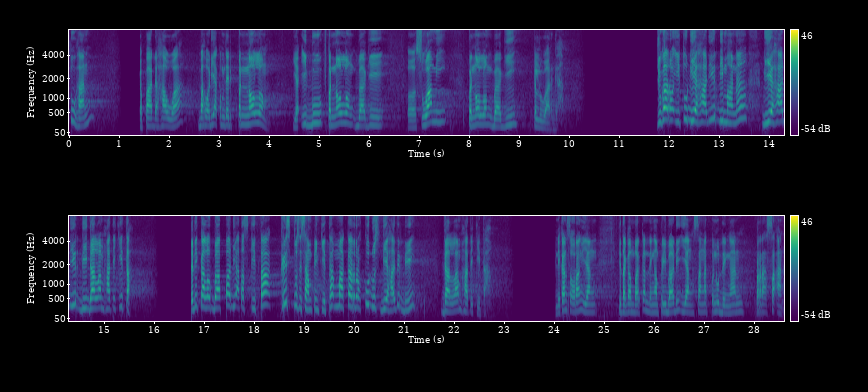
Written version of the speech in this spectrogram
Tuhan kepada Hawa bahwa dia akan menjadi penolong, ya ibu penolong bagi uh, suami, penolong bagi keluarga. Juga roh itu dia hadir di mana? Dia hadir di dalam hati kita. Jadi kalau Bapa di atas kita, Kristus di samping kita, maka Roh Kudus dia hadir di dalam hati kita. Ini kan seorang yang kita gambarkan dengan pribadi yang sangat penuh dengan perasaan.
